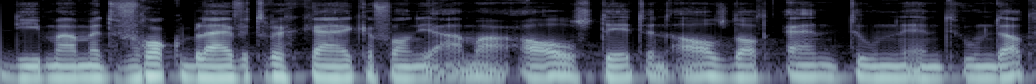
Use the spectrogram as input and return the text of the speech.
die maar met wrok blijven terugkijken van ja, maar als dit en als dat en toen en toen dat.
